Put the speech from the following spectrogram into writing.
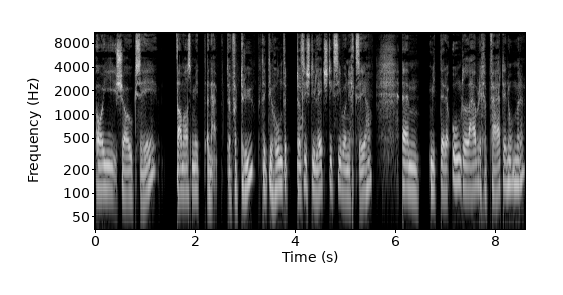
eure Show gesehen. Damals mit, äh, nein, vor drei, die 100, das ist die letzte die ich gesehen habe. Ähm, mit der unglaublichen Pferdenummer.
